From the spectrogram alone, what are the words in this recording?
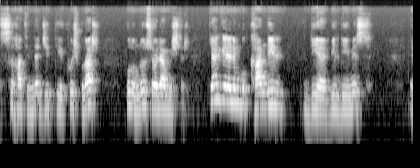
sıhhatinde ciddi kuşkular bulunduğu söylenmiştir. Gel gelelim bu kandil diye bildiğimiz e,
